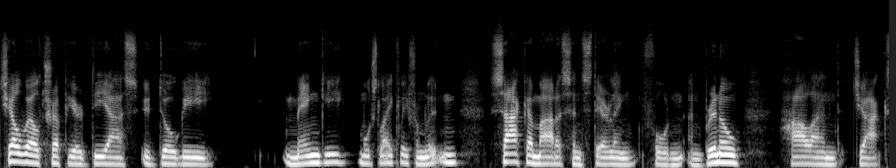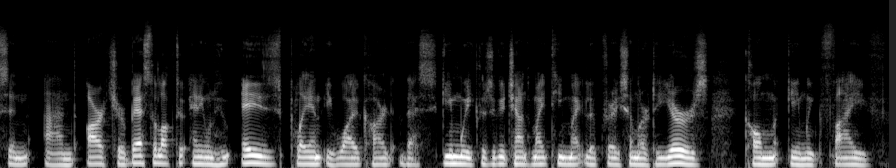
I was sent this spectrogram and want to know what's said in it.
Chilwell, Trippier, Dias, Udogie, Mengi, most likely from Luton, Saka, Maddison, Sterling, Foden, and Bruno. Haaland, Jackson, and Archer. Best of luck to anyone who is playing a wild card this game week. There's a good chance my team might look very similar to yours come game week five.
